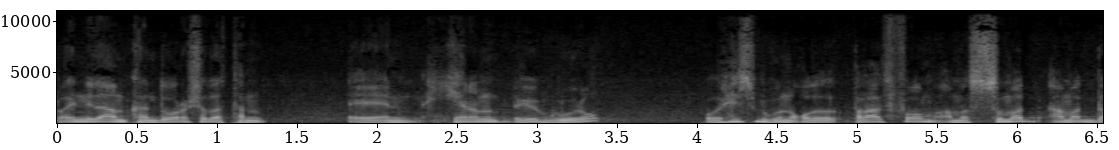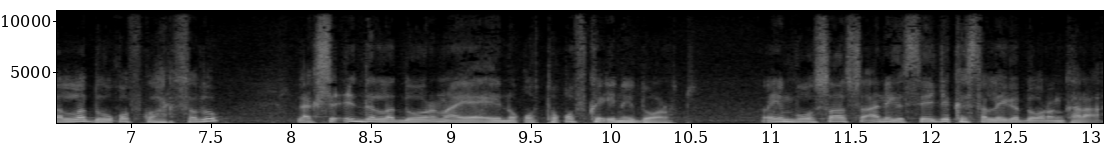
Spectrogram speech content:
waa in nidaamkan doorashada tan xiran laga guuro oo xisbigu noqdo platform ama sumad ama dallad uu qofku harsado laakiinse cidda la dooranaya ay noqoto qofka inay doorato. In boosaaso aniga seejo kasta layga dooran karaa.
